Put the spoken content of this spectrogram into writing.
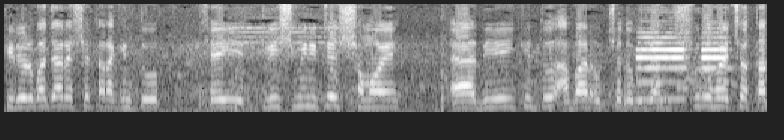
ফিরোর বাজার এসে তারা কিন্তু সেই ত্রিশ মিনিটের সময় দিয়েই কিন্তু আবার উচ্ছেদ অভিযান শুরু হয়েছে। অর্থাৎ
